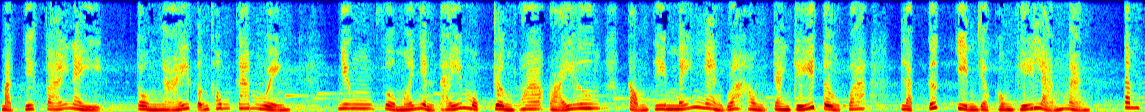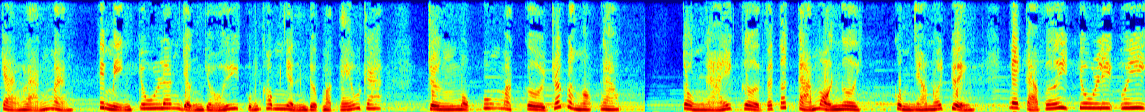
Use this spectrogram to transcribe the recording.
Mặc chiếc váy này, Tồn Ngải vẫn không cam nguyện, nhưng vừa mới nhìn thấy một rừng hoa oải hương cộng thêm mấy ngàn đóa hồng trang trí tường qua, lập tức chìm vào không khí lãng mạn, tâm trạng lãng mạn, cái miệng chu lên giận dỗi cũng không nhịn được mà kéo ra, trừng một khuôn mặt cười rất là ngọt ngào. tuần Ngải cười với tất cả mọi người, cùng nhau nói chuyện, ngay cả với Chu Ly Uy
